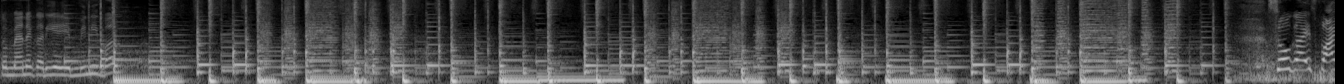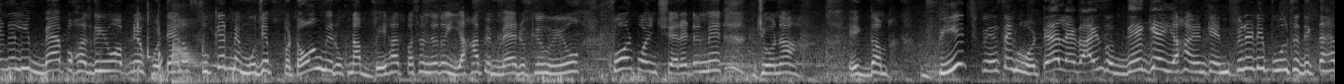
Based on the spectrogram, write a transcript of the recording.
तो मैंने करी है ये मिनी बस सो गाइस फाइनली मैं पहुँच गई हूँ अपने होटल और फुकेट में। मुझे पटोंग में रुकना बेहद पसंद है तो यहाँ पे मैं रुकी हुई हूँ फोर पॉइंट शेरेटन में, जो ना एकदम बीच फेसिंग होटल है गाइस तो देखिए, यहाँ इनके इन्फिनिटी पूल से दिखता है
